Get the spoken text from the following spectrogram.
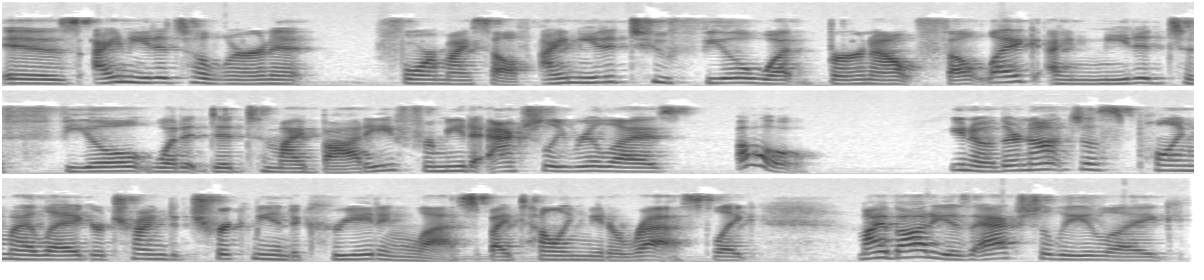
is i needed to learn it for myself. I needed to feel what burnout felt like. I needed to feel what it did to my body for me to actually realize oh you know they're not just pulling my leg or trying to trick me into creating less by telling me to rest. Like my body is actually like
